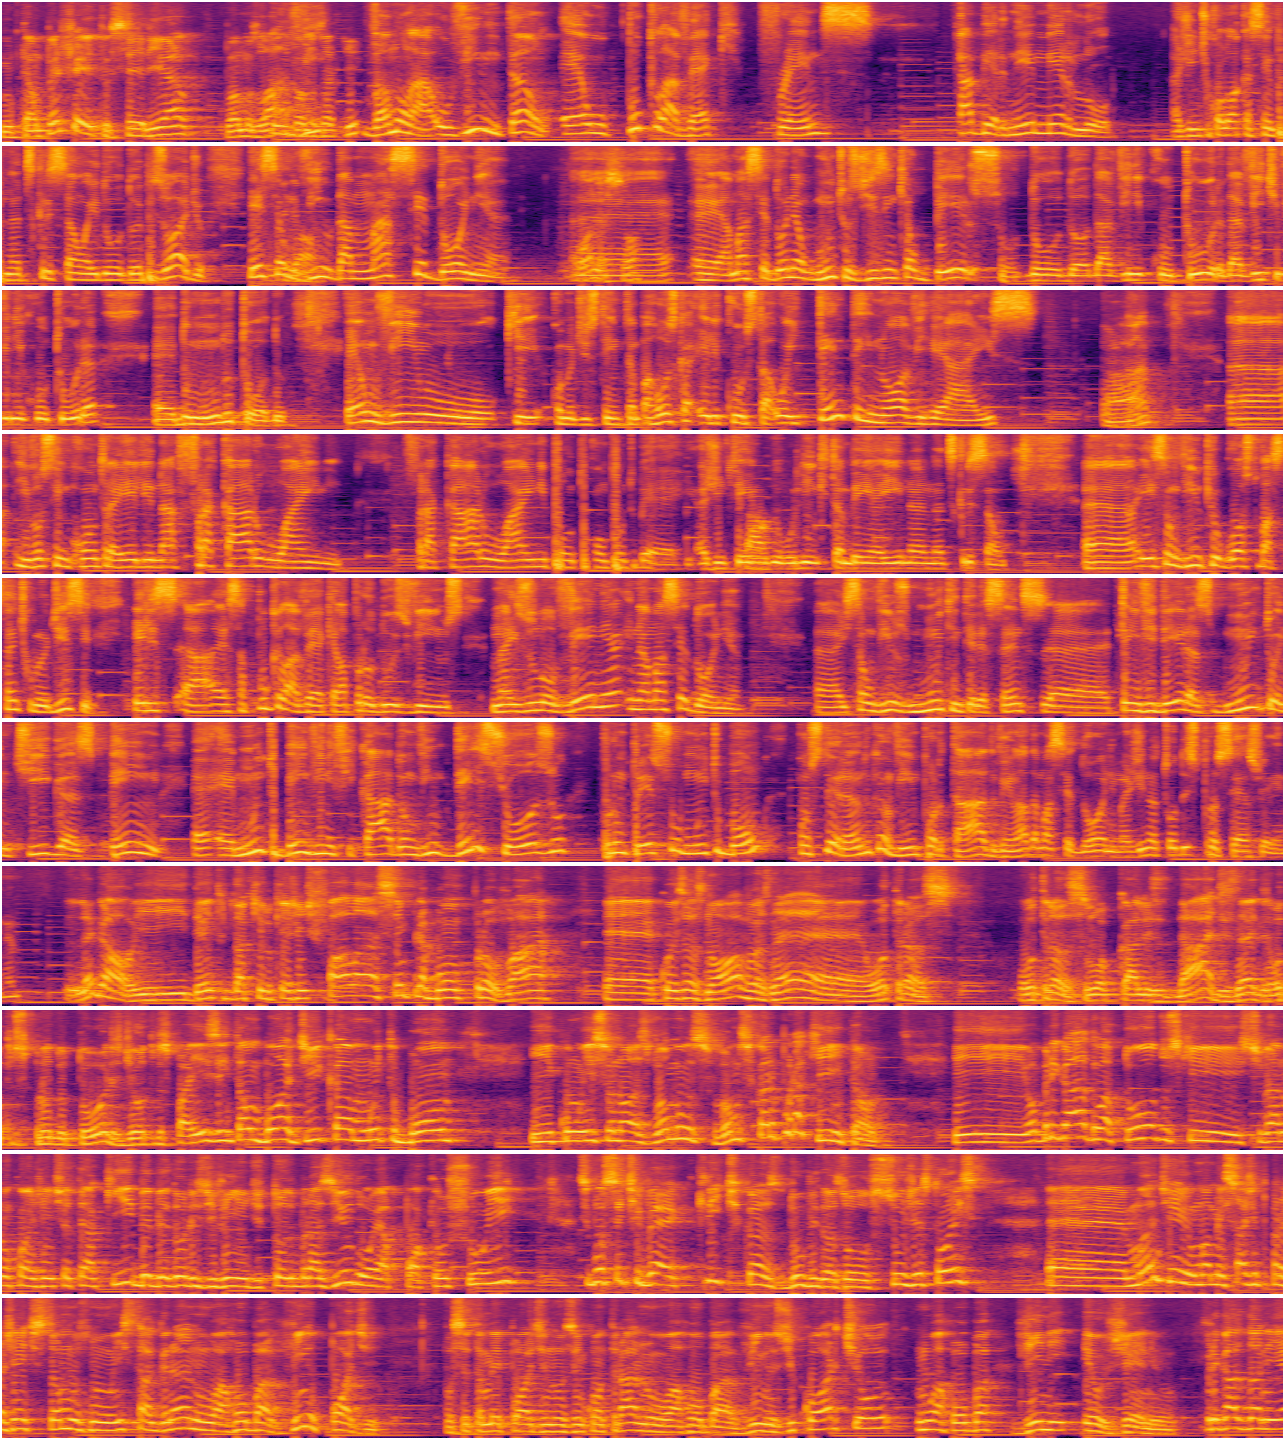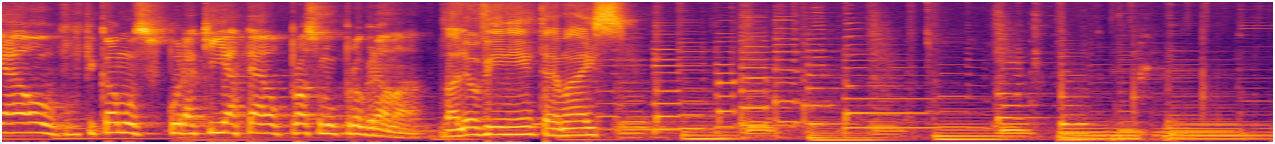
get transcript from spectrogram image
Então, perfeito. Seria. Vamos lá, o vamos aqui? Vamos lá. O vinho, então, é o Puclavec Friends Cabernet Merlot. A gente coloca sempre na descrição aí do, do episódio. Esse Legal. é um vinho da Macedônia. Olha é, só. É, a Macedônia, muitos dizem que é o berço do, do da vinicultura, da vitivinicultura é, do mundo todo. É um vinho que, como eu disse, tem tampa rosca, ele custa R$ 89,00. Ah. Tá? Uh, e você encontra ele na Fracaro Wine fracarowine.com.br. A gente tem tá. o link também aí na, na descrição. Uh, esse é um vinho que eu gosto bastante, como eu disse. Eles, uh, essa Puklavec, ela produz vinhos na Eslovênia e na Macedônia. Uh, e são vinhos muito interessantes. Uh, tem videiras muito antigas, bem, é, é, muito bem vinificado. É um vinho delicioso por um preço muito bom, considerando que é um vinho importado, vem lá da Macedônia. Imagina todo esse processo aí, né? Legal. E dentro daquilo que a gente fala, sempre é bom provar é, coisas novas, né? Outras outras localidades, né? De outros produtores de outros países. Então, boa dica, muito bom. E com isso nós vamos vamos ficando por aqui, então. E obrigado a todos que estiveram com a gente até aqui, bebedores de vinho de todo o Brasil, do Oiapoque ao Chuí. Se você tiver críticas, dúvidas ou sugestões, é, mande uma mensagem para a gente. Estamos no Instagram, no arroba vinhopod. Você também pode nos encontrar no arroba vinhos de corte ou no arroba Vini Eugênio. Obrigado, Daniel. Ficamos por aqui e até o próximo programa. Valeu, Vini. Até mais.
